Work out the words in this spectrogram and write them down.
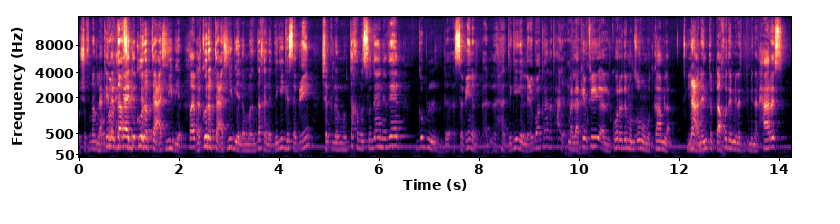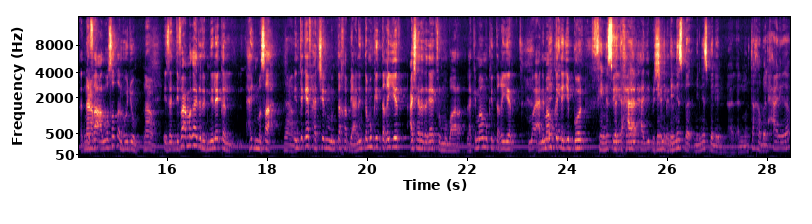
وشفنا لكن الموضوع ده في الكورة بت- بتاعت ليبيا طيب. الكورة بتاعت ليبيا لما دخل الدقيقه 70 شكل المنتخب السوداني غير قبل ال 70 ال- ال- الدقيقه اللي لعبوها كانت حاجة ما لكن في الكورة دي منظومة متكاملة نعم. يعني انت بتاخذها من من الحارس الدفاع نعم. الوسط الهجوم نعم. إذا الدفاع ما قادر يبني لك الهجمة صح نعم. انت كيف حتشيل المنتخب يعني انت ممكن تغير 10 دقائق في المباراة لكن ما ممكن تغير يعني ما ممكن تجيب جون في بالشكل ده. بالنسبة بالنسبة للمنتخب الحالي ده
